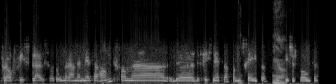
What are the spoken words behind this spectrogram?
Vooral vispluis, wat onderaan de netten hangt van uh, de, de visnetten van de schepen, ja. de vissersboten.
